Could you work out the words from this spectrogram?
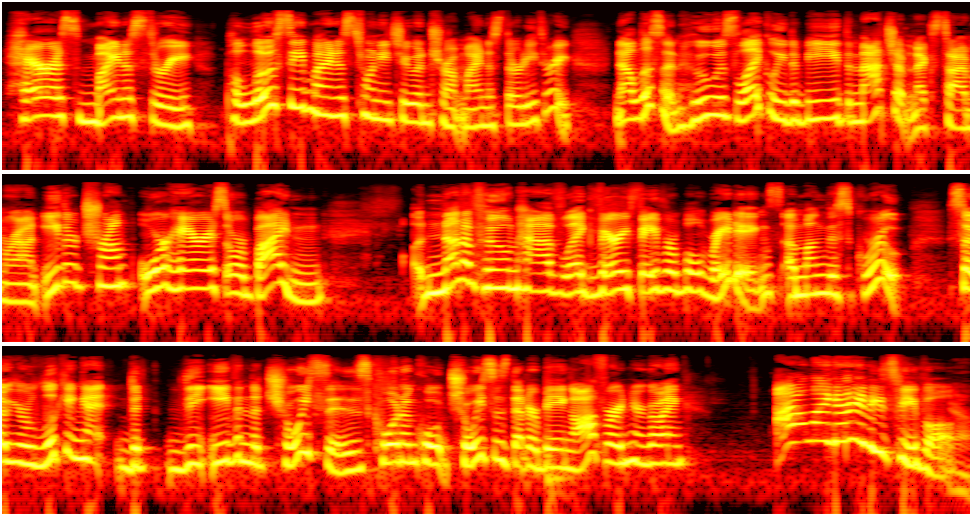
Harris minus three, Pelosi minus 22, and Trump minus 33. Now, listen, who is likely to be the matchup next time around? Either Trump or Harris or Biden, none of whom have like very favorable ratings among this group. So you're looking at the the even the choices, quote unquote choices that are being offered, and you're going, I don't like any of these people. Yeah.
